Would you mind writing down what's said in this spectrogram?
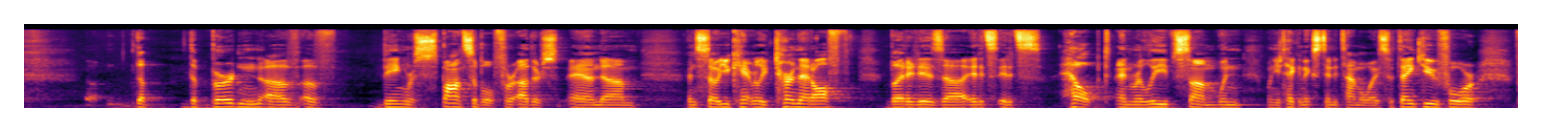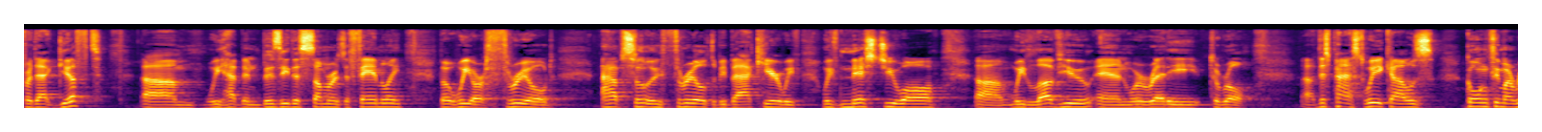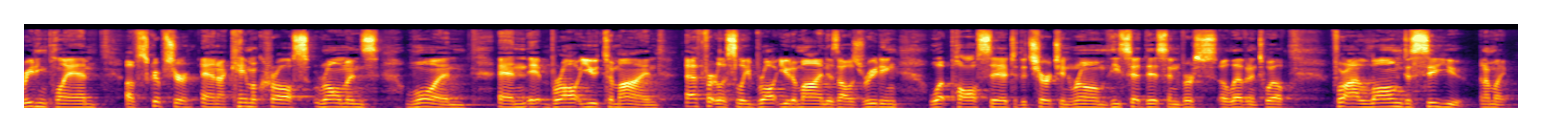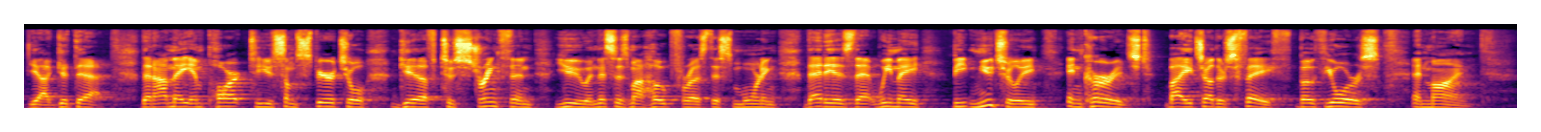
the, the burden of, of being responsible for others. And, um, and so you can't really turn that off, but it is, uh, it's, it's helped and relieved some when, when you take an extended time away. So thank you for, for that gift. Um, we have been busy this summer as a family, but we are thrilled absolutely thrilled to be back here. We've, we've missed you all. Um, we love you, and we're ready to roll. Uh, this past week, I was going through my reading plan of scripture and I came across Romans 1 and it brought you to mind, effortlessly brought you to mind as I was reading what Paul said to the church in Rome. He said this in verse 11 and 12 for I long to see you. And I'm like, yeah, I get that. That I may impart to you some spiritual gift to strengthen you. And this is my hope for us this morning. That is that we may be mutually encouraged by each other's faith, both yours and mine.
